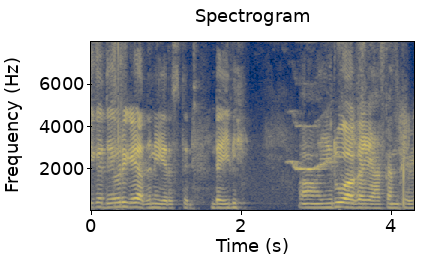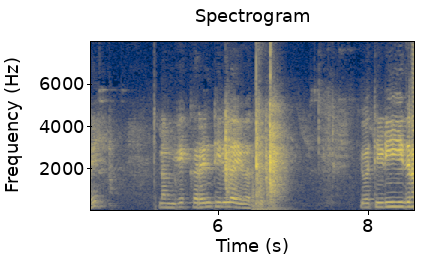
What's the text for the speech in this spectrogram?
ಈಗ ದೇವರಿಗೆ ಅದನ್ನೇ ಏರಿಸ್ತೀನಿ ಡೈಲಿ ಇರುವಾಗ ಯಾಕಂತೇಳಿ ನಮಗೆ ಕರೆಂಟ್ ಇಲ್ಲ ಇವತ್ತು. ಇವತ್ತು ಇಡೀ ದಿನ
